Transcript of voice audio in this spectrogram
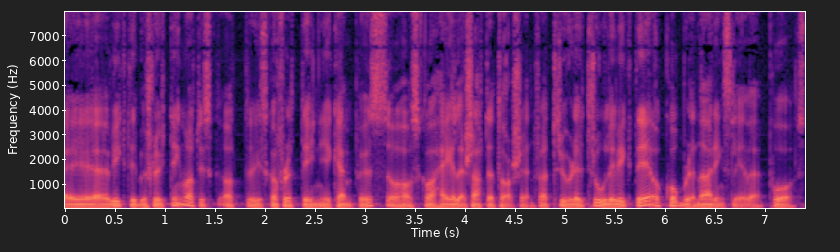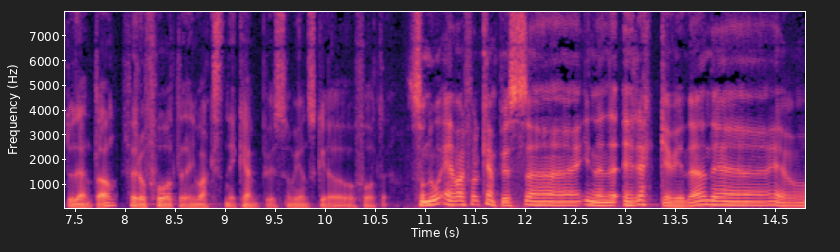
en viktig beslutning om at vi, skal, at vi skal flytte inn i campus og skal ha hele sjette etasjen. For jeg tror det er utrolig viktig å koble næringslivet på studentene for å få til den veksten i campus som vi ønsker å få til. Så nå er i hvert fall campus uh, innen rekkevidde. Det er jo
